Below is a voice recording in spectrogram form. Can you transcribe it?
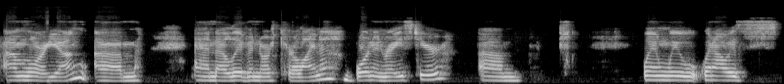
I'm Laura Young, um, and I live in North Carolina, born and raised here. Um, when we when I was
